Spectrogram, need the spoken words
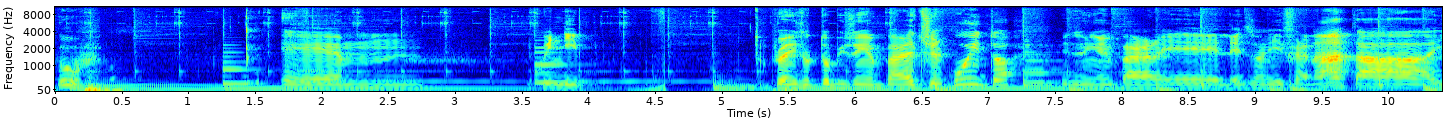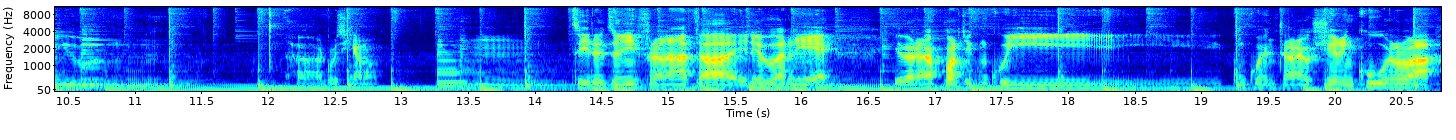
Uh. E, um, quindi prima di tutto bisogna imparare il circuito, bisogna imparare le zone di frenata, i, uh, come si chiama? Mm, sì, le zone di frenata e le varie, i vari rapporti con cui, con cui entrare e uscire in curva.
